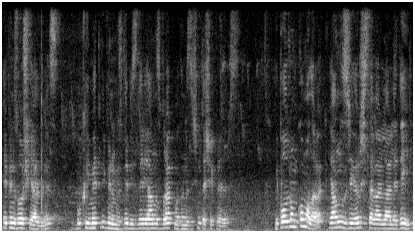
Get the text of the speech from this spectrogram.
Hepiniz hoş geldiniz. Bu kıymetli günümüzde bizleri yalnız bırakmadığınız için teşekkür ederiz. Hipodrom.com olarak yalnızca yarış severlerle değil,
